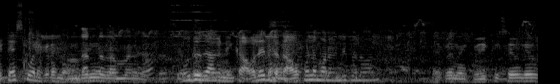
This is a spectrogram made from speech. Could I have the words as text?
పెట్టేసుకోవాలి ఇక్కడ అందరిని రమ్మని వద్దు తాగండి ఇంకా అవ్వలేదు కదా అవ్వకుండా మనం ఎందుకు పిలవాలి వెహికల్స్ ఏం లేవు.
